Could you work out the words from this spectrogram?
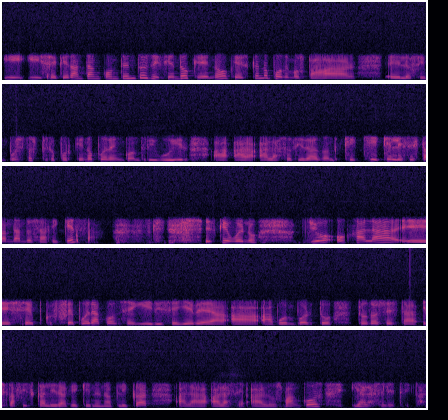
y, y, se quedan tan contentos diciendo que no, que es que no podemos pagar eh, los impuestos, pero ¿por qué no pueden contribuir a, a, la sociedad donde, que, que les están dando esa riqueza? es que bueno, yo ojalá eh, se, se, pueda conseguir y se lleve a, buen puerto toda esta, esta fiscalidad que quieren aplicar a, la, a, las, a los bancos y a las eléctricas.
